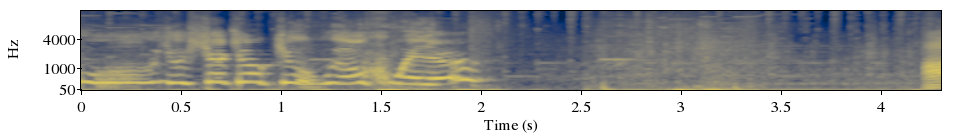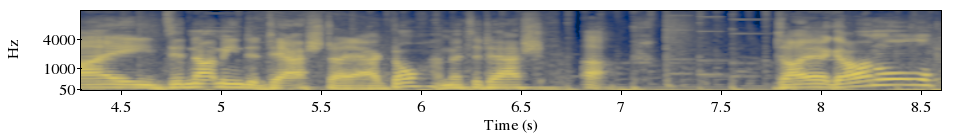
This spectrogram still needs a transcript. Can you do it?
ooh, you're such a cute little quitter. I did not mean to dash diagonal. I meant to dash up. Diagonal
